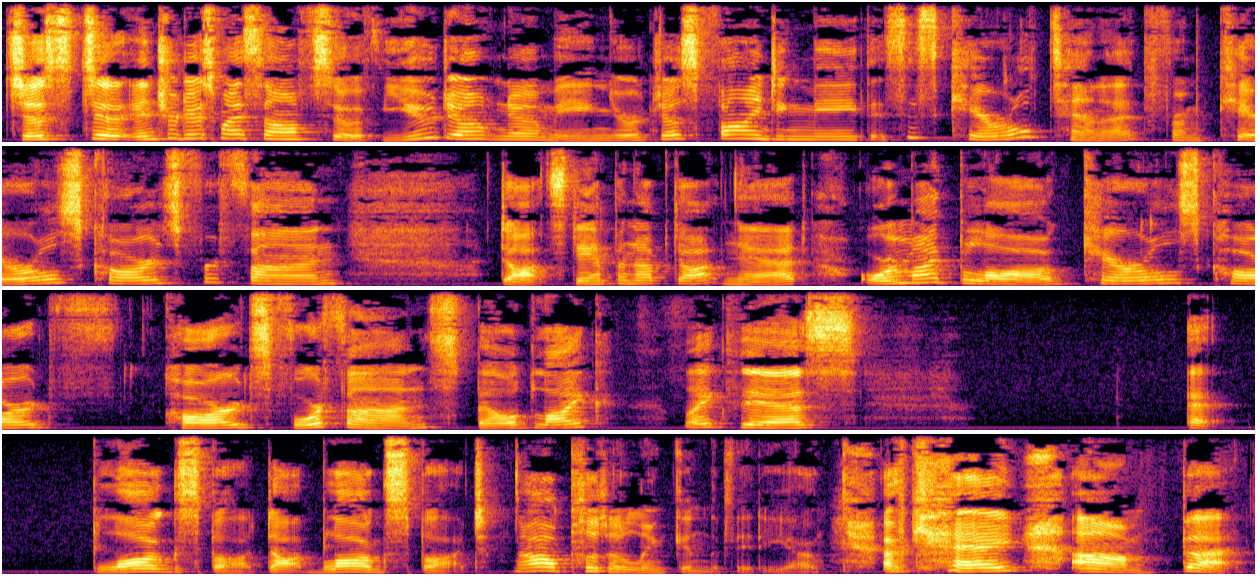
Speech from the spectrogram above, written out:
just to introduce myself, so if you don't know me and you're just finding me, this is Carol Tennant from Carol's Cards for Fun .stampinup.net or my blog Carol's Card Cards for Fun spelled like like this at blogspot.blogspot. I'll put a link in the video. Okay? Um but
